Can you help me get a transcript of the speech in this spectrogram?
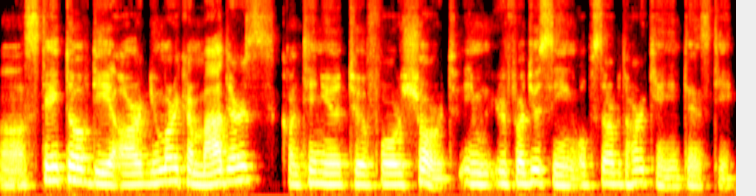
Uh, State-of-the-art numerical models continue to fall short in reproducing observed hurricane intensity.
